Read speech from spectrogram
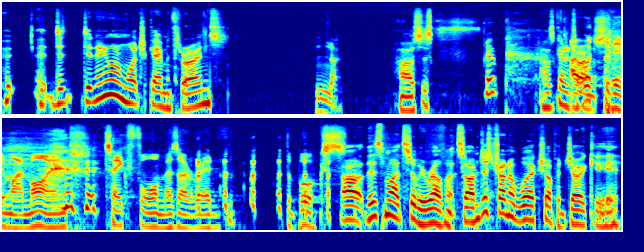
who- uh, did, did anyone watch Game of Thrones? No. I was just Nope. I was going to I try. and- watched it in my mind take form as I read the books. Oh, this might still be relevant. So I'm just trying to workshop a joke here.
